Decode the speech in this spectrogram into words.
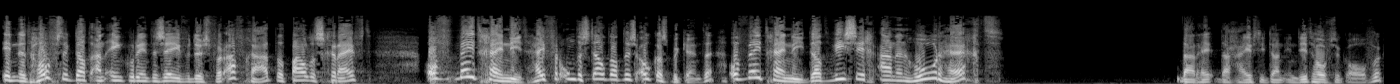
in het hoofdstuk dat aan 1 Korinthe 7 dus voorafgaat, dat Paulus schrijft, of weet gij niet, hij veronderstelt dat dus ook als bekende, of weet gij niet dat wie zich aan een hoer hecht, daar, heeft hij dan in dit hoofdstuk over,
